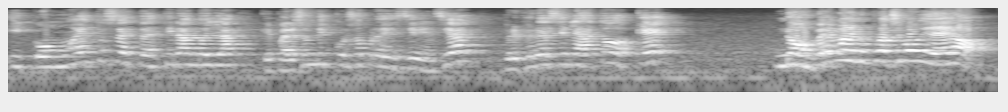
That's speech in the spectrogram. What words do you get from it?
y como esto se está estirando ya, que parece un discurso presidencial, prefiero decirles a todos que nos vemos en un próximo video.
